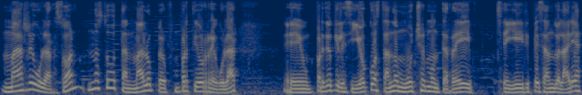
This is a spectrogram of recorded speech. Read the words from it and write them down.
más regular son. No estuvo tan malo, pero fue un partido regular. Eh, un partido que le siguió costando mucho el Monterrey seguir pesando el área.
